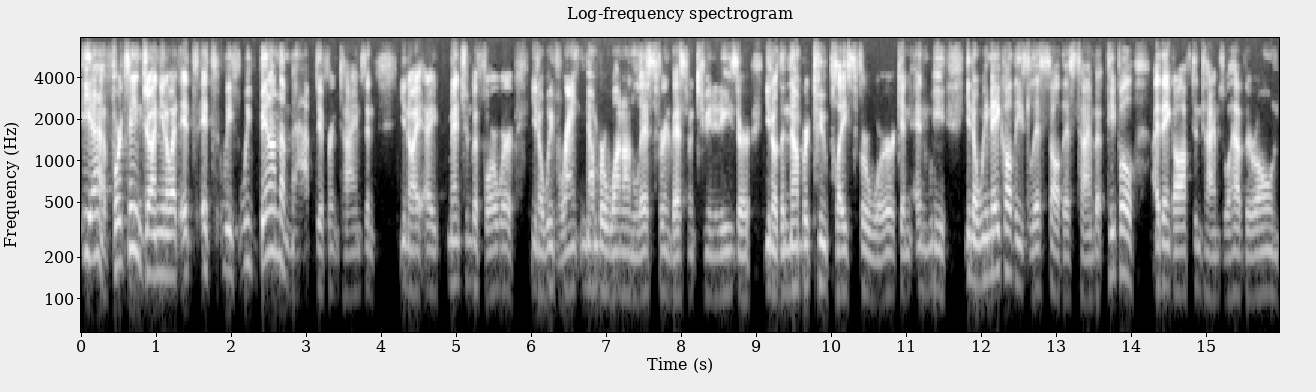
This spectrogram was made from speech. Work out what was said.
Yeah, Fort St. John. You know what? It's it's we've we've been on the map different times, and you know I, I, mentioned before where you know we've ranked number one on lists for investment communities, or you know the number two place for work, and and we you know we make all these lists all this time, but people I think oftentimes will have their own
